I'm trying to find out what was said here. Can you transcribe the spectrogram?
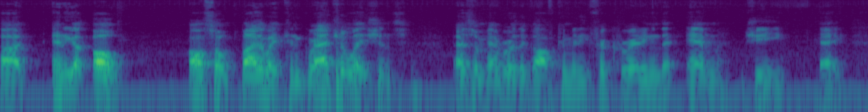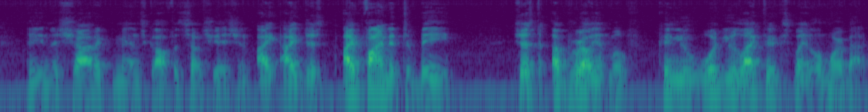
uh, any o- oh, also by the way, congratulations as a member of the golf committee for creating the MGA, the Nashawtuc Men's Golf Association. I, I just I find it to be just a brilliant move. Can you would you like to explain a little more about it?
